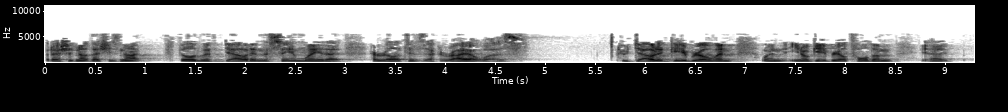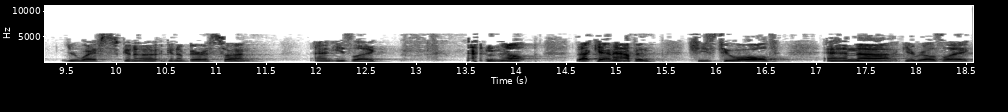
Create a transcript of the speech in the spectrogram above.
But I should note that she's not filled with doubt in the same way that her relative Zechariah was, who doubted Gabriel when, when you know, Gabriel told him, uh, your wife's gonna, gonna bear a son. And he's like, nope, that can't happen. She's too old. And, uh, Gabriel's like,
